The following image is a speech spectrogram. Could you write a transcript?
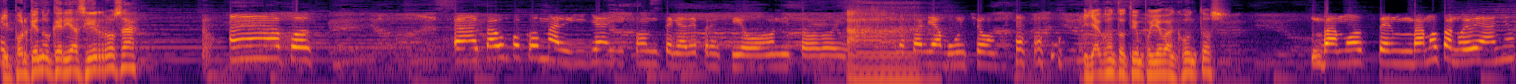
¿Y por qué no querías ir, Rosa? Ah, pues ah, estaba un poco malilla y con, tenía depresión y todo. Y Ah. no salía mucho. ¿Y ya cuánto tiempo llevan juntos? vamos, en- vamos a nueve años.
